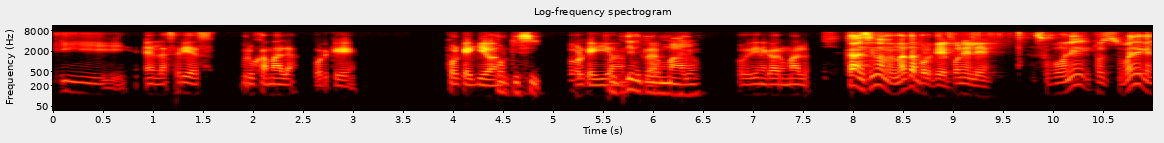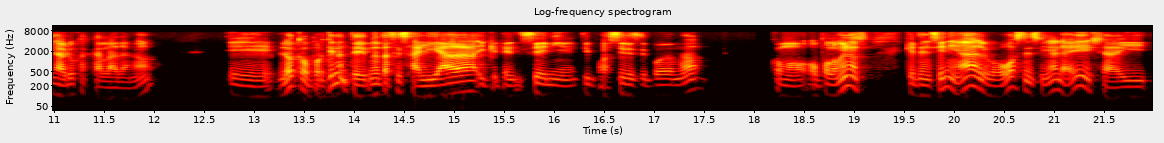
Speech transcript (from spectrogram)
Y en la serie es bruja mala, porque porque guion, Porque sí, porque guion, porque tiene que haber un claro, malo. porque tiene que haber un malo. Claro, encima me mata porque ponele, supone, pues, supone que es la bruja escarlata, ¿no? Eh, loco, ¿por qué no te, no te haces aliada y que te enseñe, tipo, a hacer ese poder, ¿no? Como, o por lo menos que te enseñe algo, vos enseñale a ella y,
